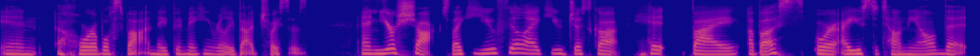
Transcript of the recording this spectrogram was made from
in a horrible spot and they've been making really bad choices, and you're shocked, like you feel like you just got hit by a bus, or I used to tell Neil that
